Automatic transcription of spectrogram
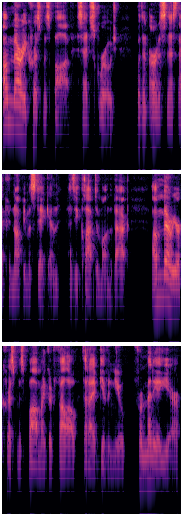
A Merry Christmas, Bob, said Scrooge, with an earnestness that could not be mistaken, as he clapped him on the back. A merrier Christmas, Bob, my good fellow, that I have given you, for many a year.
